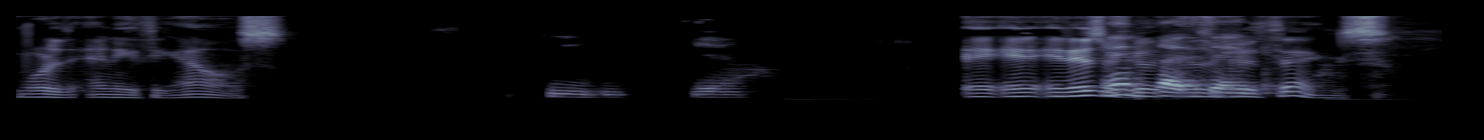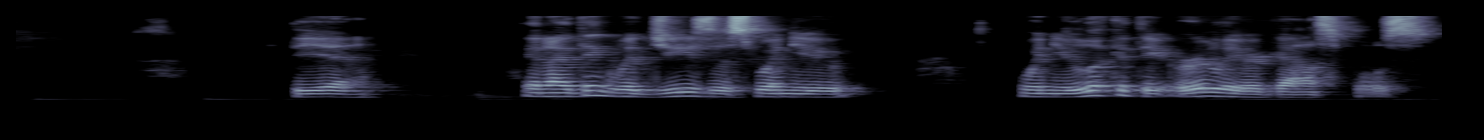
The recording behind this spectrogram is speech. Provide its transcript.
more than anything else Mhm. Yeah. and, and, and those are good I those are good things Yeah. And I think with Jesus, when you when you look at the earlier gospels,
